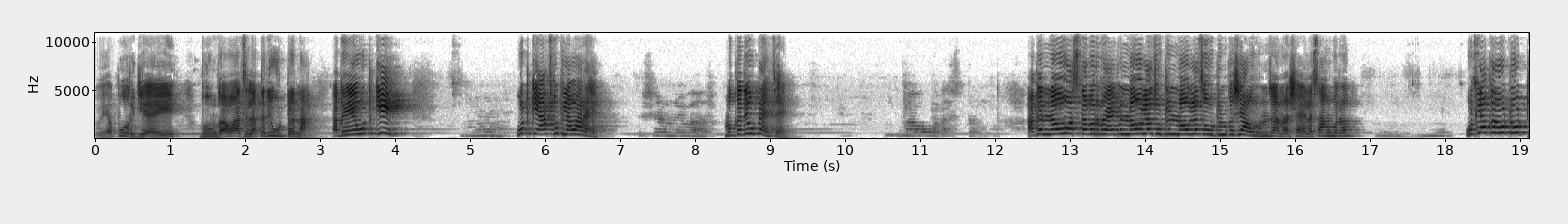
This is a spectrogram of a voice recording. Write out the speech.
या पोरगी आहे भोंगा वाजला तरी उठ ना अगं ए उठकी उठकी आज कुठला वार आहे? मग कधी उठायचं आहे अगं नऊ वाजता बरोबर आहे पण नऊलाच उठून नऊलाच उठून कशी आवरून जाणार शाळेला? सांग बरं. उठ लवकर उठ उठ.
